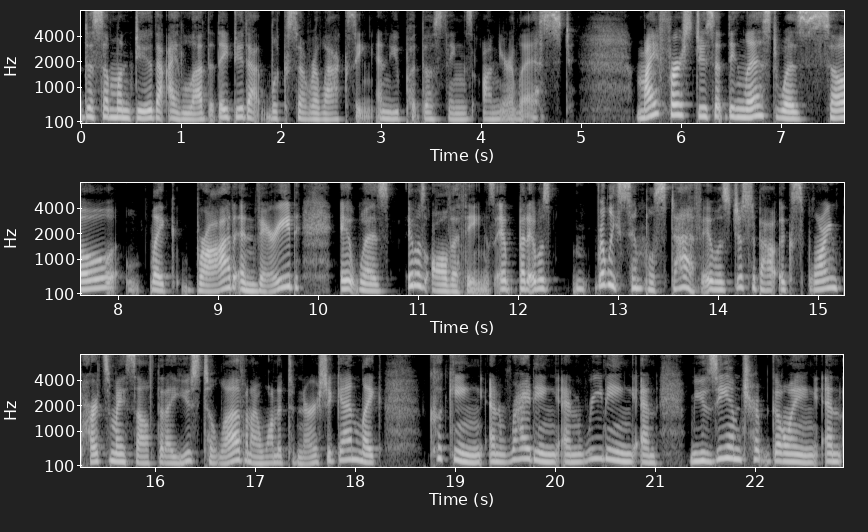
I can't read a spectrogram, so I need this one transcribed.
does someone do that I love that they do that looks so relaxing and you put those things on your list. My first do something list was so like broad and varied. It was it was all the things. It, but it was really simple stuff. It was just about exploring parts of myself that I used to love and I wanted to nourish again, like cooking and writing and reading and museum trip going and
